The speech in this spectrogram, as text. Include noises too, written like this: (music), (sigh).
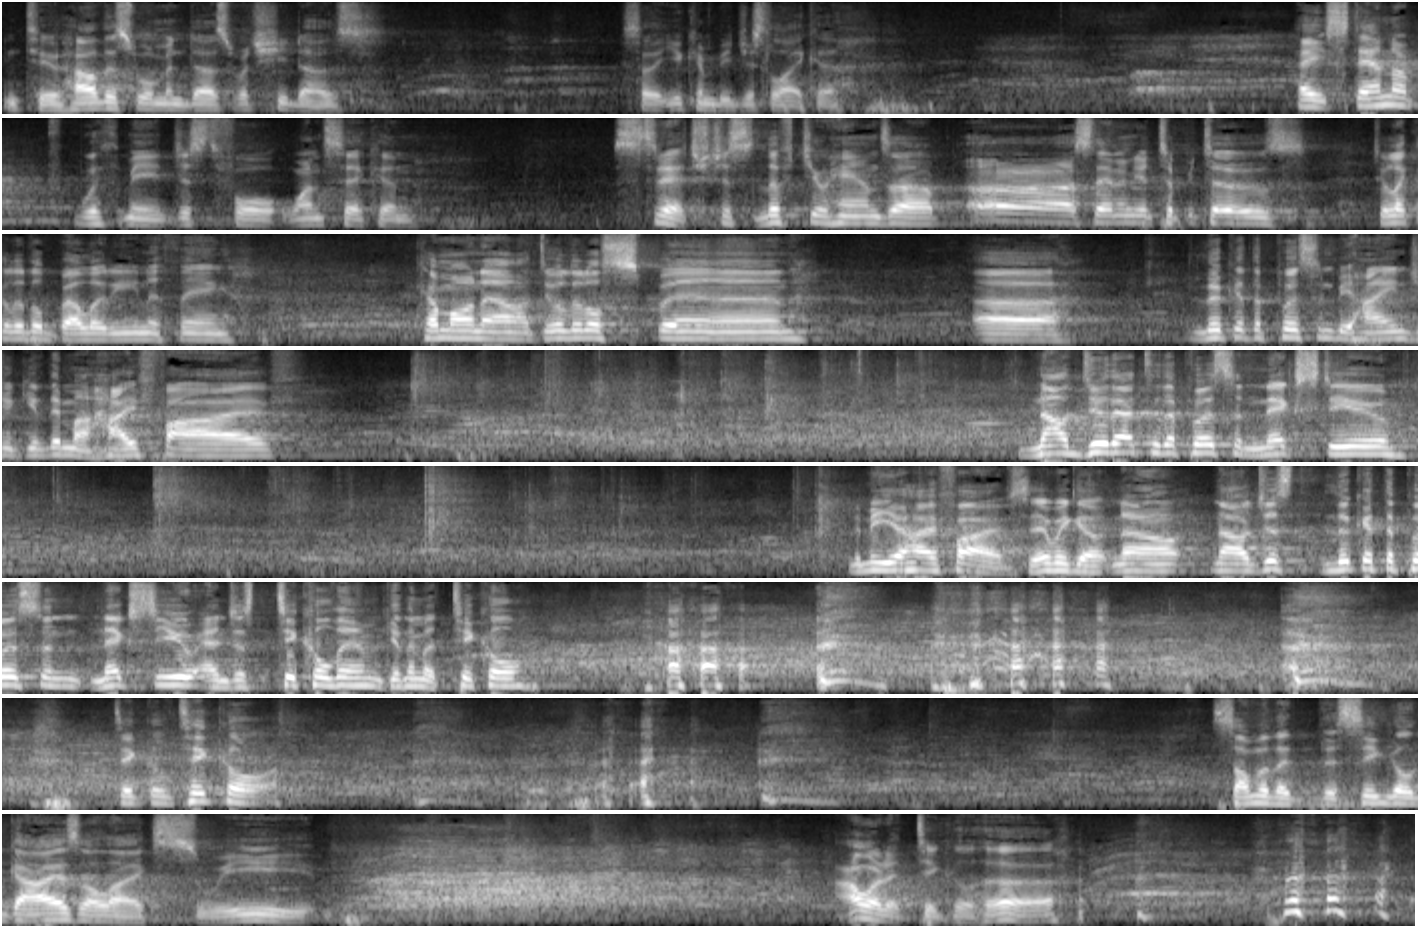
into how this woman does what she does so that you can be just like her. Hey, stand up with me just for one second. Stretch, just lift your hands up. Uh, stand on your tippy toes. Do like a little ballerina thing. Come on now, do a little spin. Uh, look at the person behind you, give them a high five. Now do that to the person next to you. Let me hear high fives. There we go. Now, now just look at the person next to you and just tickle them. Give them a tickle. (laughs) tickle, tickle. (laughs) Some of the, the single guys are like, sweet. I want to tickle her. (laughs)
